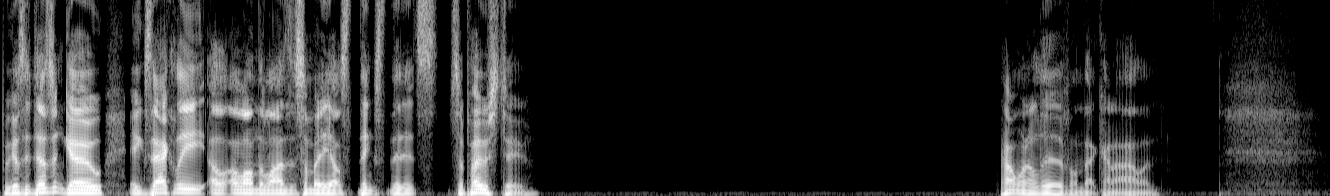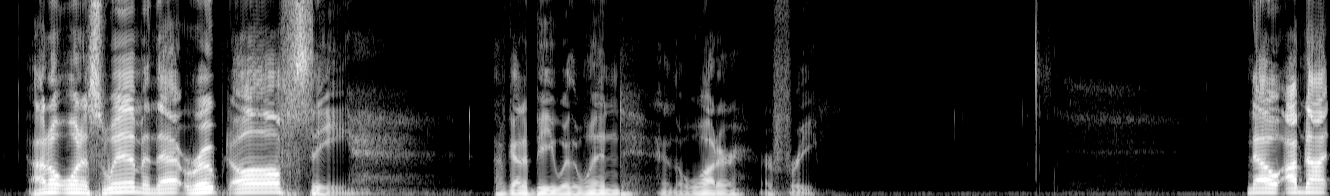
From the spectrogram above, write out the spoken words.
Because it doesn't go exactly al- along the lines that somebody else thinks that it's supposed to. I don't want to live on that kind of island. I don't want to swim in that roped off sea. I've got to be where the wind and the water are free. No, I'm not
